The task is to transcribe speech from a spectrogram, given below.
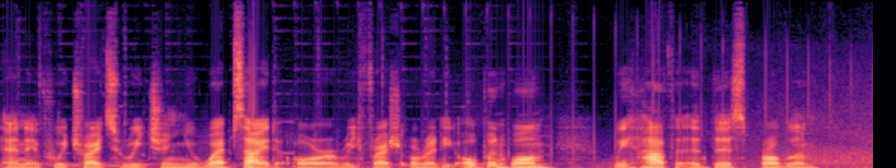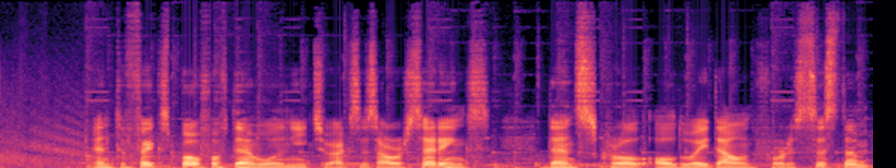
and if we try to reach a new website or refresh already opened one, we have this problem. And to fix both of them, we'll need to access our settings, then scroll all the way down for the system.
